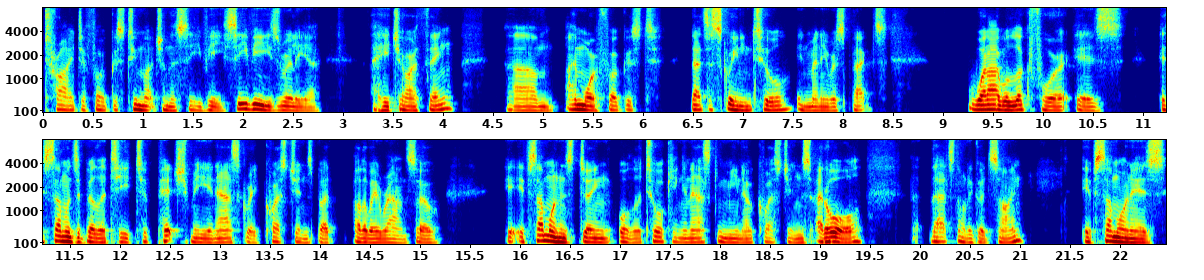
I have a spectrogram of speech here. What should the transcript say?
try to focus too much on the CV. CV is really a, a HR thing. Um, I'm more focused. That's a screening tool in many respects. What I will look for is is someone's ability to pitch me and ask great questions, but other way around. So if someone is doing all the talking and asking me no questions at all, that's not a good sign. If someone is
